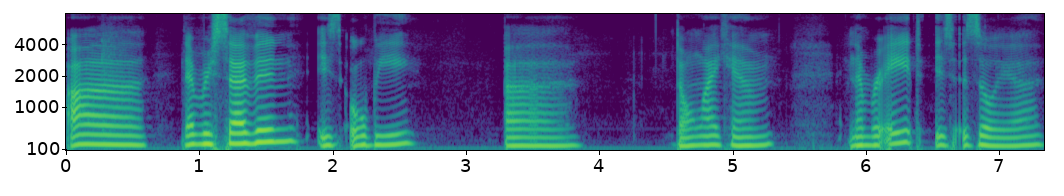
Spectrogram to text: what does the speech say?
Uh, number seven is Obie. Uh, don't like him. Number eight is Zoya.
